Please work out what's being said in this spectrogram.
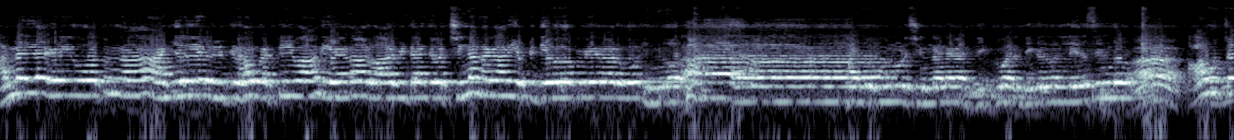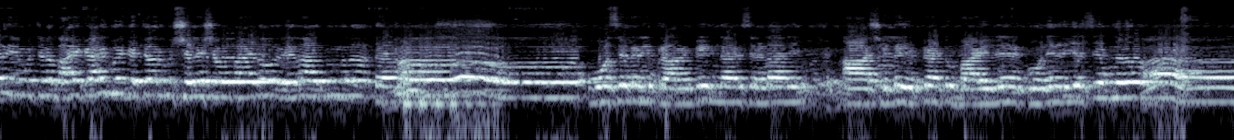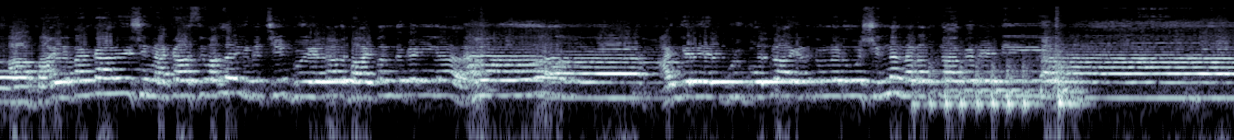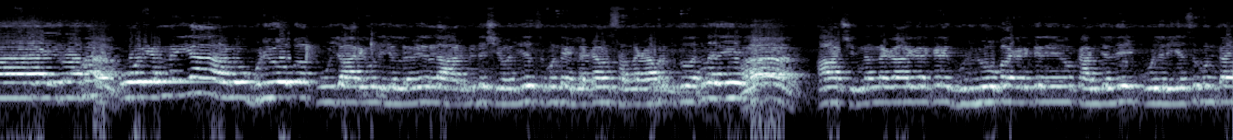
అన్నయ్య నేను పోతున్నా అంజలి దేవి విగ్రహం కట్టివా అని ఏనాడు వాడి బిడ్డ అంటే చిన్న గాని చెప్పి దేవలోకం ఏనాడు ఇందులో చిన్నగా దిగ్గు అని దిగులు లేచిండు. ఆ. ముచ్చట వచ్చిన బాయి గాలి గురికి వచ్చేవరకు శలేశవ బాయిలో వేలాడుతున్నదట ఓ శిలని ప్రాణం పేరిందాని శరణాన్ని ఆ శిల చెప్పినట్టు బాయిలే కోనే చేసిండు. ఆ బాయిల బంగారం చిన్న కాసు వల్ల విడిచి ఏనాడు బాయి పండుగైనా అంజనేయ గురు గోపురా వెళ్తున్నాడు చిన్న రత్నాకర్ రెడ్డి ఉంది ఇళ్ళ వేళ ఆడబిడ్డ శివ చేసుకుంటే ఇళ్ళకాలం సల్లగా బ్రతుకు అన్నది. ఆ. చిన్నన్న గారు కనుకనే గుడి లోపల కనుక నేను ఒక అంజలి పూజలు చేసుకుంటా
